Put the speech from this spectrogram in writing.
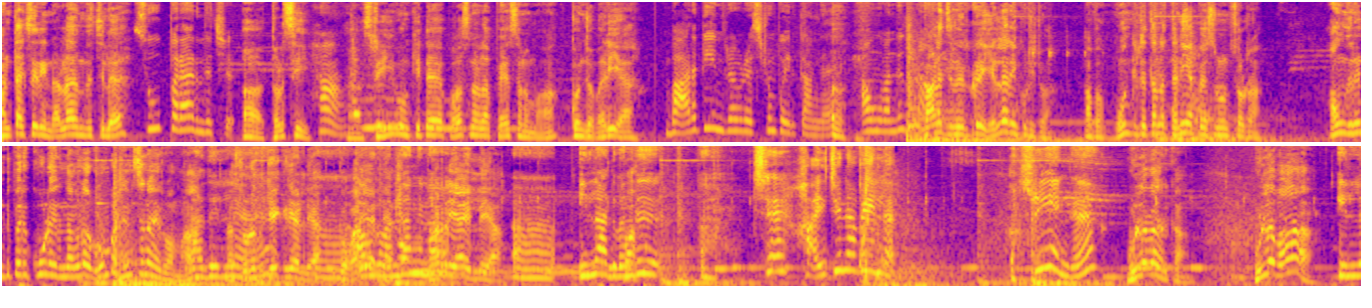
அன்டாக்சரி நல்லா இருந்துச்சுல? சூப்பரா இருந்துச்சு. துளசி. ஸ்ரீ உன்கிட்ட பர்சனலா பேசணுமா? கொஞ்சம் வரியா? பாரதி இந்திரா ரெஸ்ட் ரூம் போயிருக்காங்க அவங்க வந்ததும் நான் காலேஜ்ல இருக்கிற எல்லாரையும் கூட்டிட்டு வா. அவன் உன்கிட்ட தானே தனியா பேசணும்னு சொல்றான் அவங்க ரெண்டு பேரும் கூட இருந்தாங்கன்னா ரொம்ப டென்ஷன் ஆயிருவாமா அது இல்ல. நான் சொல்றது கேக்குறியா இல்லையா? இப்ப வரையா இல்லையா? வர்றியா இல்லையா? இல்ல அது வந்து ச்சே ஹைஜீனாவே இல்ல. ஸ்ரீ எங்க? உள்ளதான் இருக்கான் உள்ள வா. இல்ல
